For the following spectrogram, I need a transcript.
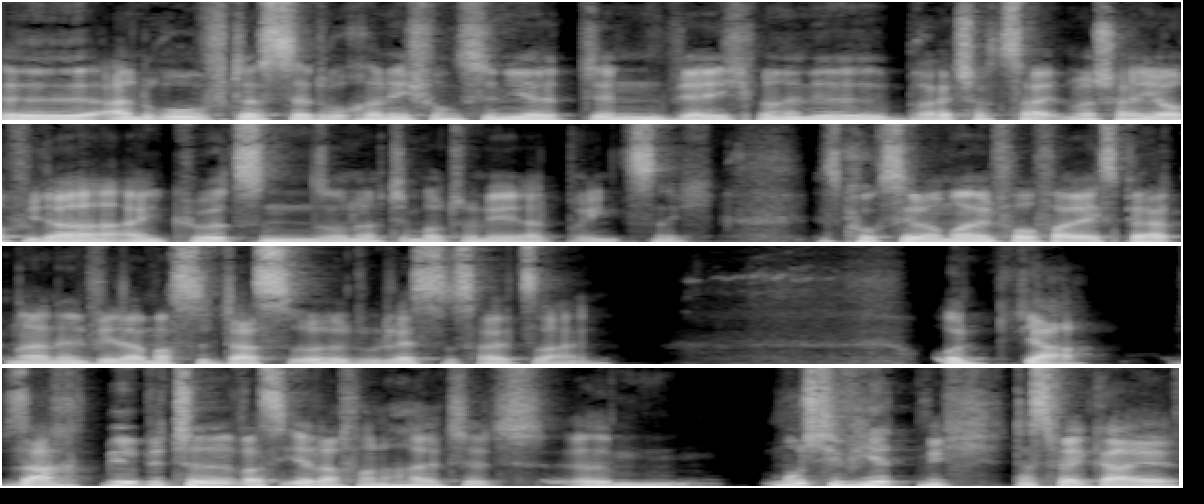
äh, anruft, dass der Drucker nicht funktioniert, dann werde ich meine Bereitschaftszeiten wahrscheinlich auch wieder einkürzen, so nach dem Motto, nee, das bringt's nicht. Jetzt guckst du dir doch mal den Vorfallexperten an, entweder machst du das oder du lässt es halt sein. Und ja, sagt mir bitte, was ihr davon haltet. Ähm, motiviert mich. Das wäre geil.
